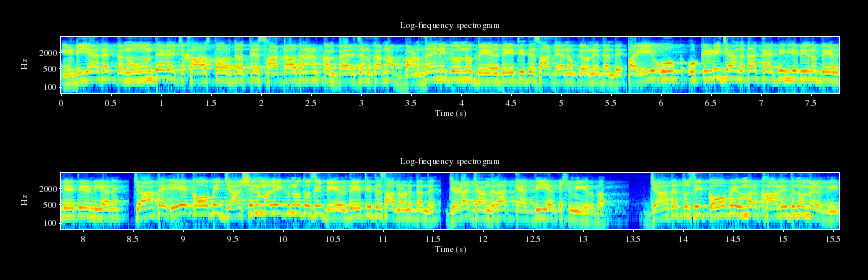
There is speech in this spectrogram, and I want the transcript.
ਇੰਡੀਆ ਦੇ ਕਾਨੂੰਨ ਦੇ ਵਿੱਚ ਖਾਸ ਤੌਰ ਦੇ ਉੱਤੇ ਸਾਡਾ ਉਹਦੇ ਨਾਲ ਕੰਪੈਰੀਜ਼ਨ ਕਰਨਾ ਬਣਦਾ ਹੀ ਨਹੀਂ ਵੀ ਉਹਨੂੰ ਬੇਲ ਦੇਤੀ ਤੇ ਸਾਡਿਆਂ ਨੂੰ ਕਿਉਂ ਨਹੀਂ ਦਿੰਦੇ। ਭਾਈ, ਉਹ ਉਹ ਕਿਹੜੀ ਜੰਗ ਦਾ ਕੈਦੀ ਸੀ ਜਿਹੜੀ ਉਹਨੂੰ ਬੇਲ ਦੇਤੀ ਇੰਡੀਆ ਨੇ? ਜਾਂ ਤੇ ਇਹ ਕਹੋ ਵੀ ਜਾਸ਼ਨ ਮਲਿਕ ਨੂੰ ਤੁਸੀਂ ਬੇਲ ਦੇਤੀ ਤੇ ਸਾਨੂੰ ਨਹੀਂ ਦਿੰਦੇ, ਜਿਹੜਾ ਜੰਗ ਦਾ ਕੈਦੀ ਆ ਕਸ਼ਮੀਰ ਦਾ। ਜਾਂ ਤਾਂ ਤੁਸੀਂ ਕਹੋ ਵੀ ਉਮਰ ਖਾਲਿਦ ਨੂੰ ਮਿਲ ਗਈ,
